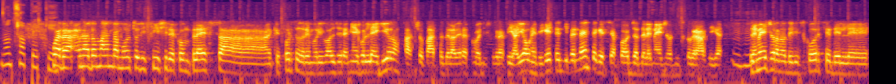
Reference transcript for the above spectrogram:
Non so perché. Guarda, è una domanda molto difficile e complessa che forse dovremmo rivolgere ai miei colleghi. Io non faccio parte della vera e propria discografia, io ho un'etichetta indipendente che si appoggia a delle major discografiche. Mm-hmm. Le major hanno dei discorsi e delle,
